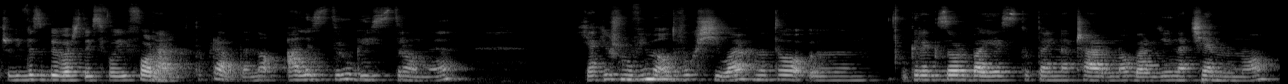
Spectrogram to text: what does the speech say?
czyli wyzbywa się tej swojej formy. Tak, to prawda. No ale z drugiej strony, jak już mówimy o dwóch siłach, no to... Yy Greg Zorba jest tutaj na czarno, bardziej na ciemno,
